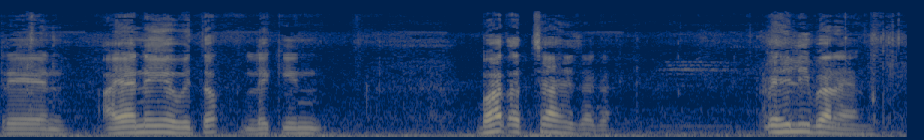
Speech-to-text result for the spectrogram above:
ट्रेन आया नहीं अभी तक तो, लेकिन बहुत अच्छा है जगह। पहली बार आया हूँ।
